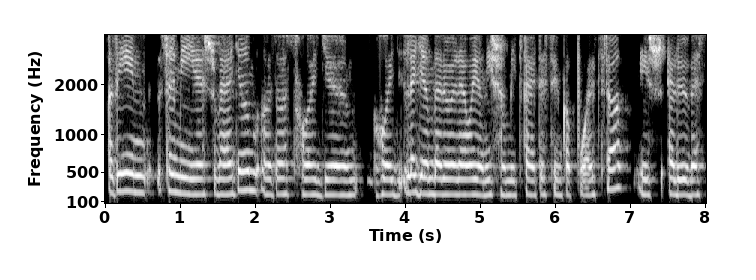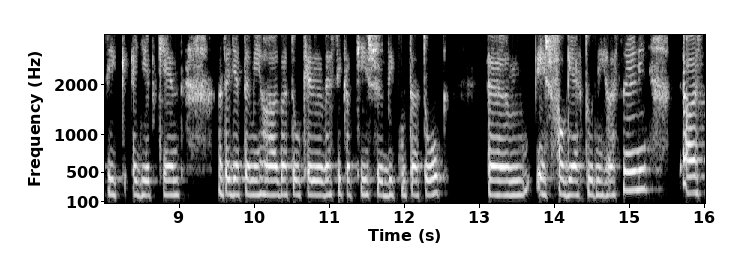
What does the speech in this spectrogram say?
Az én személyes vágyam az az, hogy, hogy legyen belőle olyan is, amit felteszünk a polcra, és előveszik egyébként az egyetemi hallgatók, előveszik a későbbi kutatók, és fogják tudni használni. Azt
